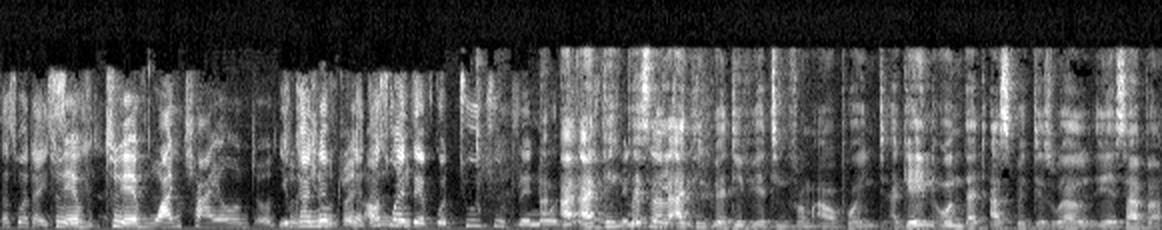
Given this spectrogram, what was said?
That's what I to say. have to have one child or You two can have, children yeah, that's only? why they've got two children. Or I, three I think children. personally, I think we are deviating from our point again on that aspect as well. Yes, Saba,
